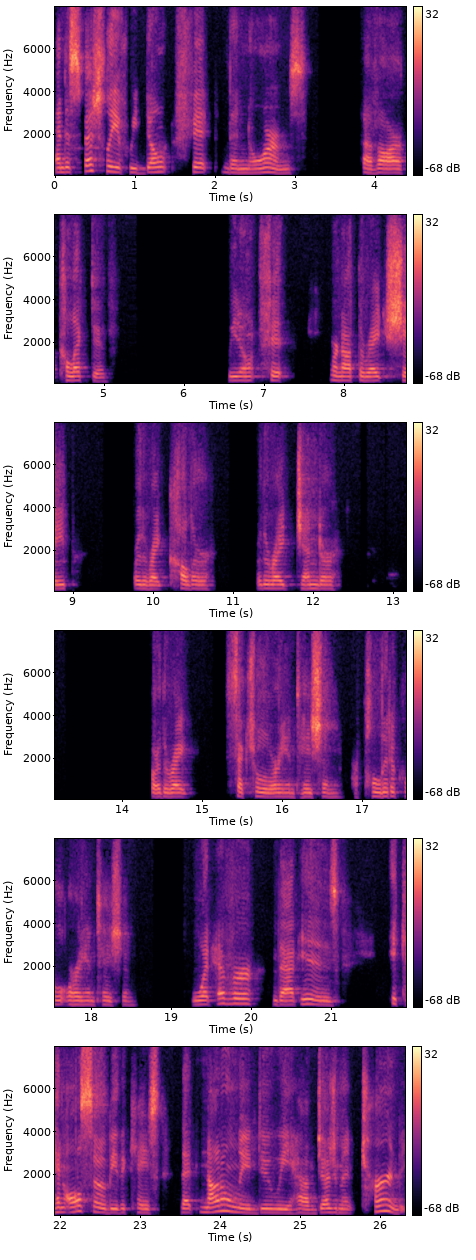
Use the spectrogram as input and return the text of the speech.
And especially if we don't fit the norms of our collective. We don't fit, we're not the right shape or the right color or the right gender or the right sexual orientation or political orientation. Whatever that is, it can also be the case that not only do we have judgment turned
